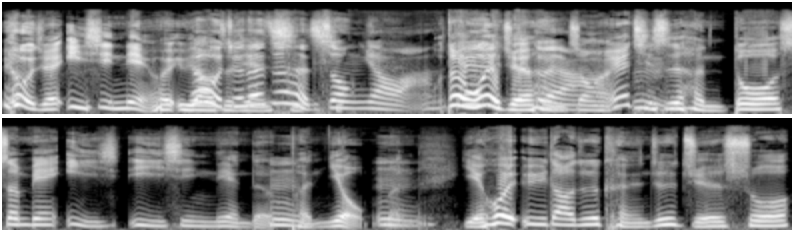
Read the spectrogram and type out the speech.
因为我觉得异性恋也会遇到这件事情。我觉得这很重要啊。对，我也觉得很重要，因为其实很多身边异异性恋的朋友们也会遇到，就是可能就是觉得说。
